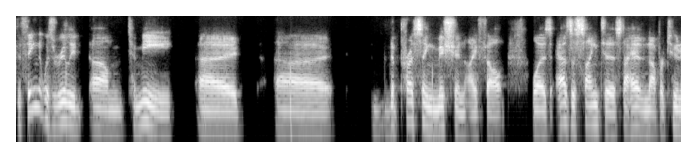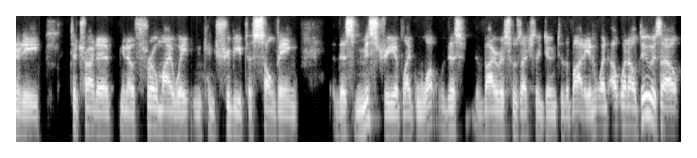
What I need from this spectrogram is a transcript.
the thing that was really, um, to me, uh, uh, the pressing mission I felt was as a scientist, I had an opportunity to try to, you know, throw my weight and contribute to solving this mystery of like what this virus was actually doing to the body. And what, what I'll do is I'll,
